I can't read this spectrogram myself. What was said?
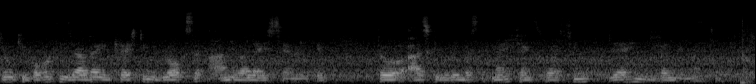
क्योंकि बहुत ही ज़्यादा इंटरेस्टिंग ब्लॉग्स आने वाला है इस चैनल पे। तो आज की वीडियो बस इतना ही। थैंक्स फॉर वॉचिंग जय हिंद। वंदे मातरम।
